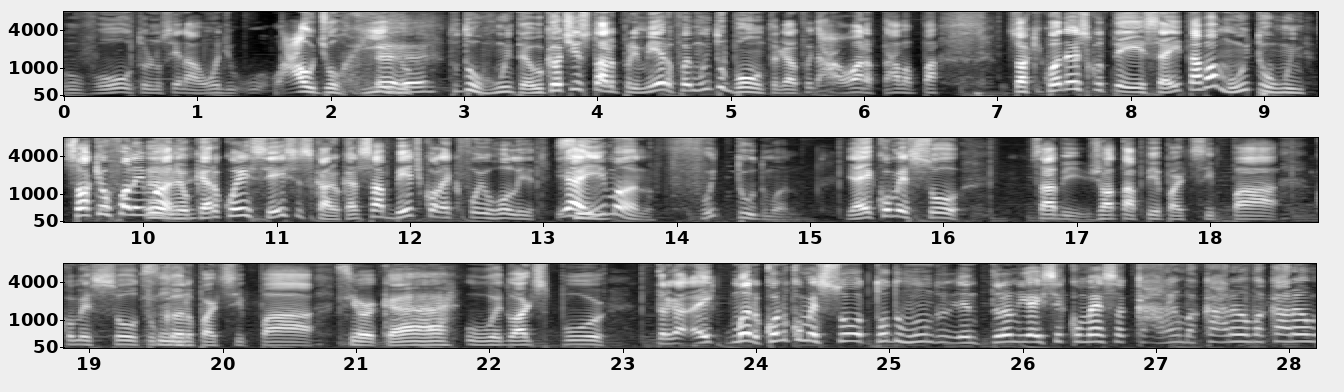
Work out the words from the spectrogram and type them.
o Voltor, não sei na onde, o áudio horrível, Uhum. tudo ruim. Tá? O que eu tinha escutado primeiro foi muito bom, tá ligado? Foi da hora, tava pá. Só que quando eu escutei esse aí, tava muito ruim. Só que eu falei, mano, Uhum. eu quero conhecer esses caras, eu quero saber de qual é que foi o rolê. E Sim. aí, mano, fui tudo, mano. E aí começou, sabe, JP participar, começou o Sim. Tucano participar, Senhor K. o Eduardo Spor. Tá? Aí, mano, quando começou todo mundo entrando, e aí você começa, caramba, caramba, caramba.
